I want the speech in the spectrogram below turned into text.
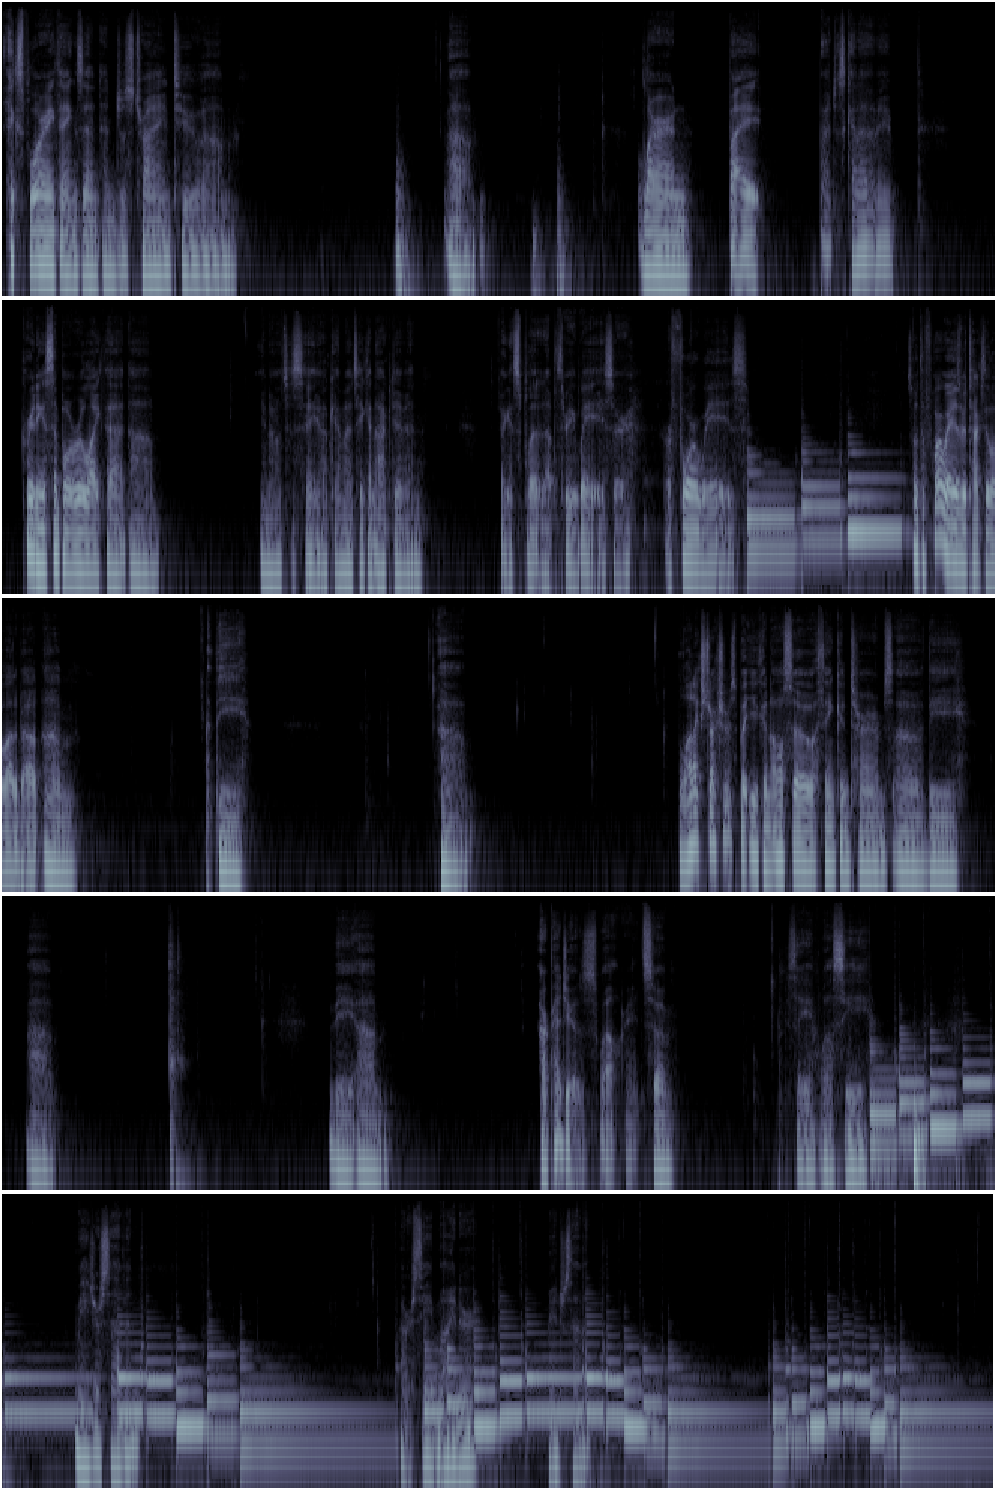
exploring things and, and just trying to um, um, learn by by just kind of creating a simple rule like that. Um, you know, to say, okay, I'm going to take an octave and I can split it up three ways or or four ways. So with the four ways, we talked a lot about um, the um, melodic structures, but you can also think in terms of the uh, the um, arpeggios as well, right? So, say, well, C major seven. Or C minor. Major seven.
